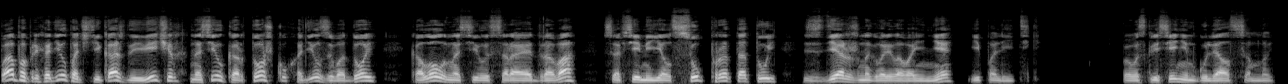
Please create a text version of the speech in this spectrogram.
Папа приходил почти каждый вечер, носил картошку, ходил за водой, колол и носил из сарая дрова, со всеми ел суп про татуй, сдержанно говорил о войне и политике. По воскресеньям гулял со мной.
